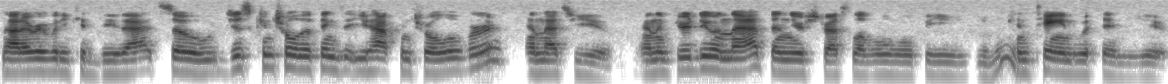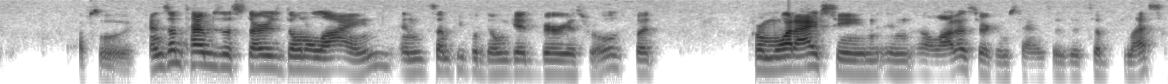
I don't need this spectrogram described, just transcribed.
not everybody can do that. So just control the things that you have control over and that's you. And if you're doing that, then your stress level will be Mhm. contained within you. Absolutely. And sometimes the stars don't align and some people don't get various roles, but from what I've seen in a lot of circumstances, it's a blessing.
